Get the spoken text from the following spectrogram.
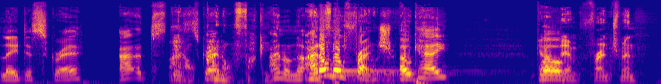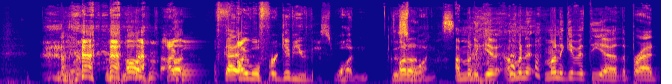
Les Discrets. I, it's I don't, I don't fucking. I don't know. I don't know French, okay? Well- Goddamn Frenchman. Oh, I will, I will forgive you this one. This Hold on. one. I'm gonna give. It, I'm gonna. I'm gonna give it the uh, the Brad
